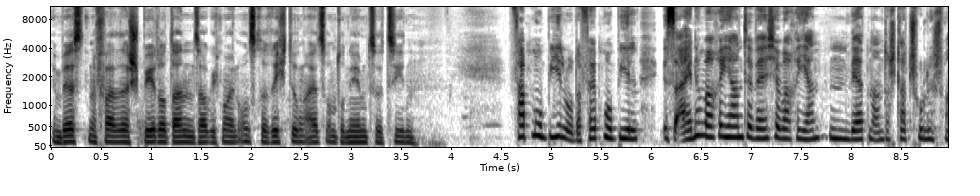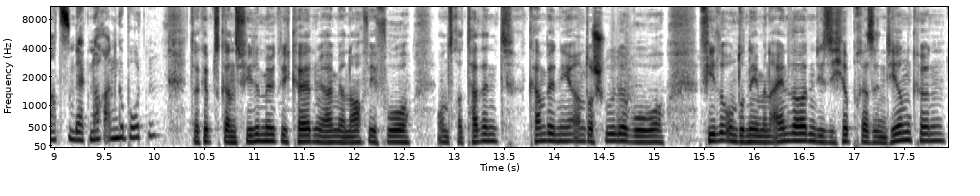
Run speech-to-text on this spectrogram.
im besten Falle später dann, sage ich mal, in unsere Richtung als Unternehmen zu ziehen. Fabmobil oder Fabmobil ist eine Variante. Welche Varianten werden an der Stadtschule Schwarzenberg noch angeboten? Da gibt es ganz viele Möglichkeiten. Wir haben ja nach wie vor unsere Talent Company an der Schule, wo viele Unternehmen einladen, die sich hier präsentieren können.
